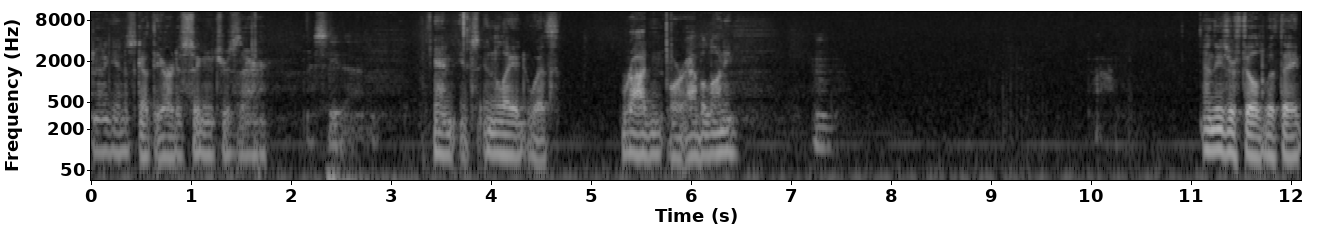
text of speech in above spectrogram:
And again, it's got the artist signatures there. I see that. And it's inlaid with raden or abalone. Hmm. And these are filled with a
